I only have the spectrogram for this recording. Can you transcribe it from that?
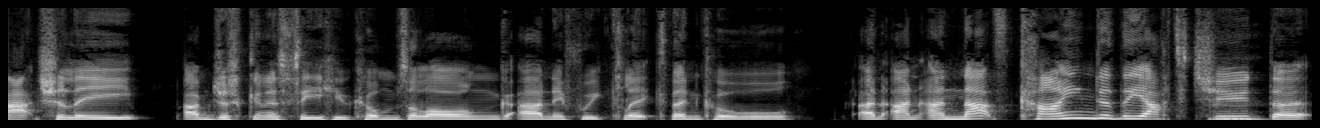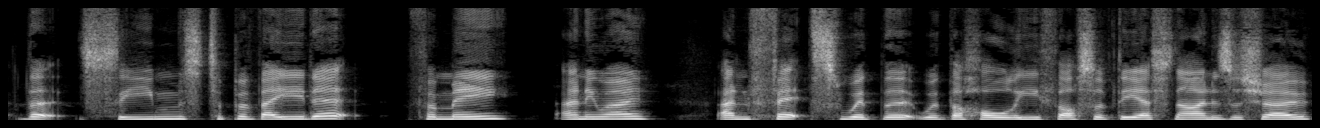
actually, I'm just going to see who comes along, and if we click, then cool. And and and that's kind of the attitude mm. that that seems to pervade it for me, anyway, and fits with the with the whole ethos of DS9 as a show.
